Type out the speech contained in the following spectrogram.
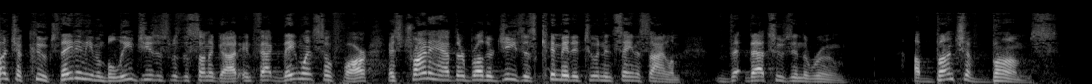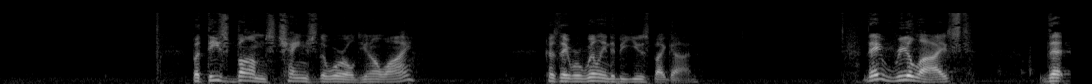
Bunch of kooks. They didn't even believe Jesus was the Son of God. In fact, they went so far as trying to have their brother Jesus committed to an insane asylum. Th- that's who's in the room. A bunch of bums but these bums changed the world. You know why? Because they were willing to be used by God. They realized that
